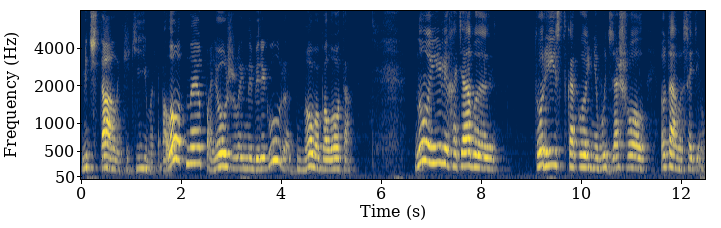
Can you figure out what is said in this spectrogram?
Мечтала Кикимора болотная, полеживая на берегу родного болота. Ну или хотя бы турист какой-нибудь зашел, ну там с этим,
